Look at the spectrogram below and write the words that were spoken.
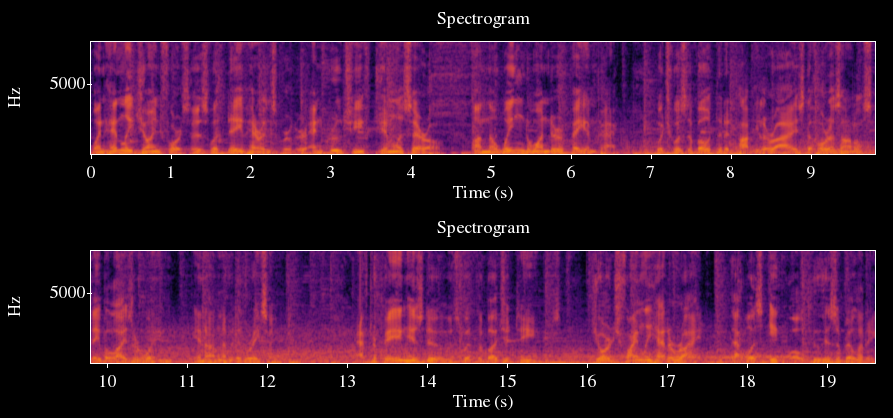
when Henley joined forces with Dave Heerensperger and crew chief Jim Lucero on the Winged Wonder Pay Pack, which was the boat that had popularized the horizontal stabilizer wing in unlimited racing. After paying his dues with the budget teams, George finally had a ride that was equal to his ability.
